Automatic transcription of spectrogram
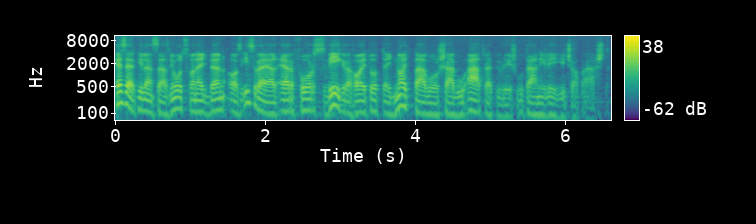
1981-ben az Izrael Air Force végrehajtott egy nagy távolságú átrepülés utáni légicsapást.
